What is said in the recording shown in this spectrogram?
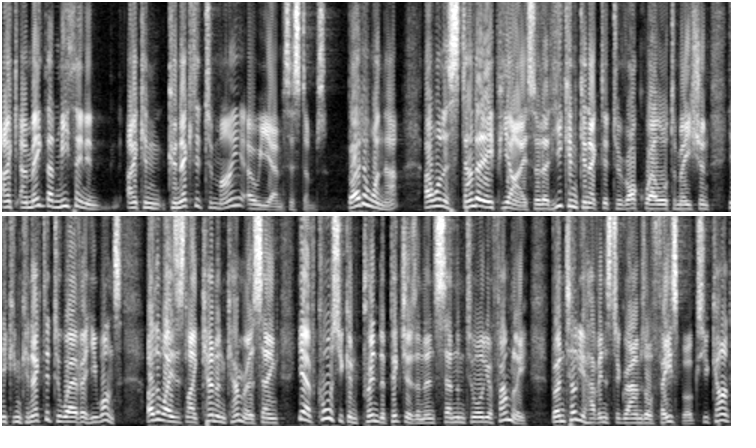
I, I make that methane, in, I can connect it to my OEM systems. But I don't want that. I want a standard API so that he can connect it to Rockwell automation. He can connect it to wherever he wants. Otherwise, it's like Canon cameras saying, yeah, of course you can print the pictures and then send them to all your family. But until you have Instagrams or Facebooks, you can't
